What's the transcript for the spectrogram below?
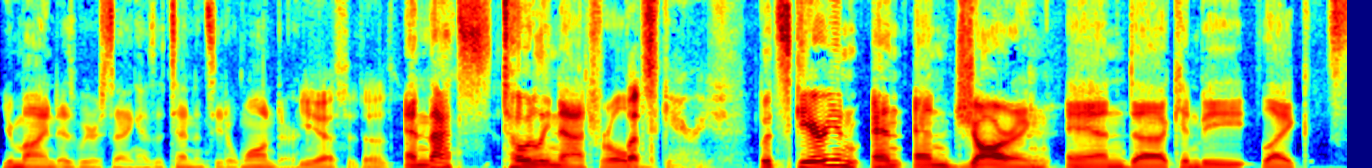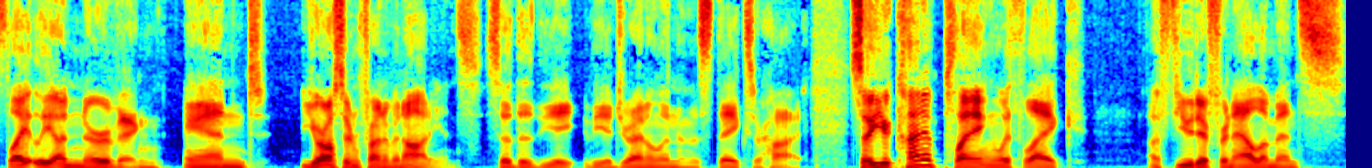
your mind, as we were saying, has a tendency to wander. Yes, it does. And that's totally natural But scary. but scary and and, and jarring and uh, can be like slightly unnerving and you're also in front of an audience so the, the the adrenaline and the stakes are high so you're kind of playing with like a few different elements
